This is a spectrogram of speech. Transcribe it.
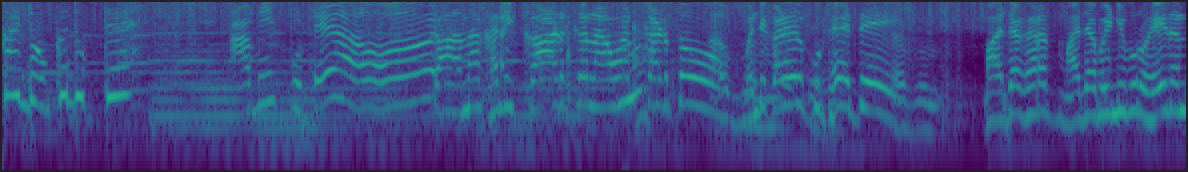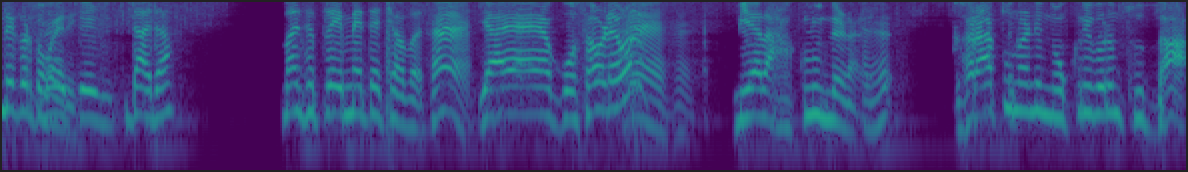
काय डोकं दुखतंय आम्ही कुठे आहोत? कानाखाली काढ का नावात काढतो। म्हणजे कळेल कुठे आहे ते। माझ्या घरात माझ्या बहिणीबरोबर हे धंदे करतो काय रे? दादा माझं प्रेम आहे त्याच्यावर. हा. या या या गोसावड्यावर? हा, हा. मी याला हाकलून देणार. घरातून आणि नोकरीवरून सुद्धा.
